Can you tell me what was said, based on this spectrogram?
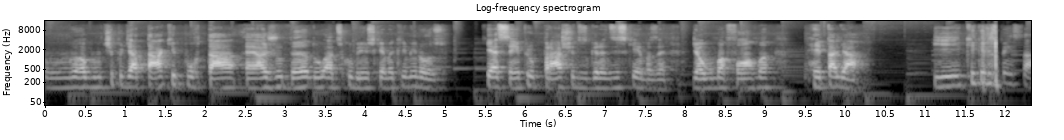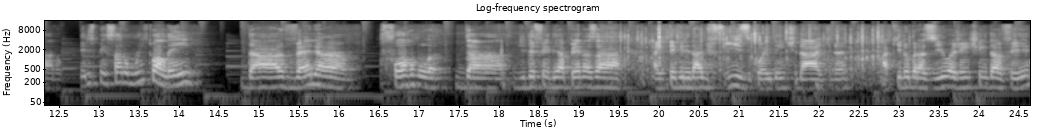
um, algum tipo de ataque por estar tá, é, ajudando a descobrir um esquema criminoso, que é sempre o praxe dos grandes esquemas, né? De alguma forma retaliar. E o que, que eles pensaram? Eles pensaram muito além da velha fórmula da, de defender apenas a, a integridade física, a identidade, né? Aqui no Brasil a gente ainda vê,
